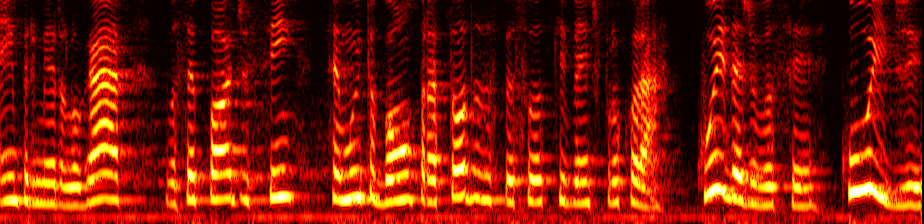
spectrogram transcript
em primeiro lugar, você pode sim ser muito bom para todas as pessoas que vêm te procurar. Cuida de você, cuide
